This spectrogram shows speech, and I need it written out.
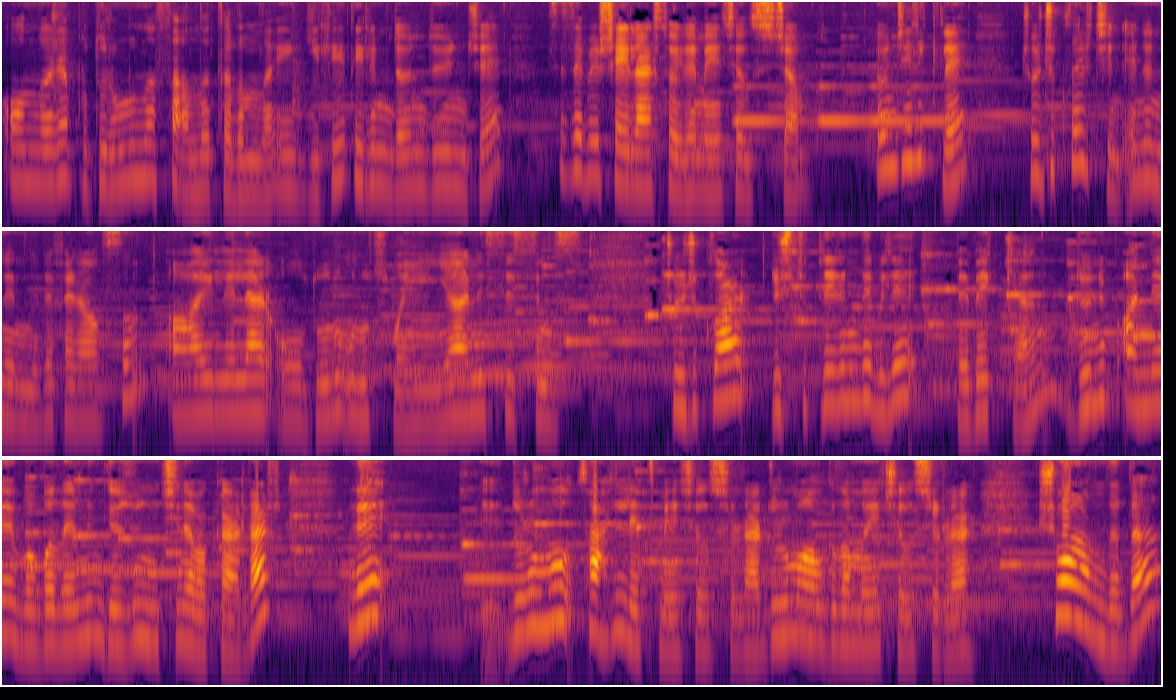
onlara bu durumu nasıl anlatalımla ilgili dilim döndüğünce size bir şeyler söylemeye çalışacağım. Öncelikle çocuklar için en önemli referansın aileler olduğunu unutmayın. Yani sizsiniz. Çocuklar düştüklerinde bile bebekken dönüp anne ve babalarının gözünün içine bakarlar ve e, durumu tahlil etmeye çalışırlar, durumu algılamaya çalışırlar. Şu anda da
